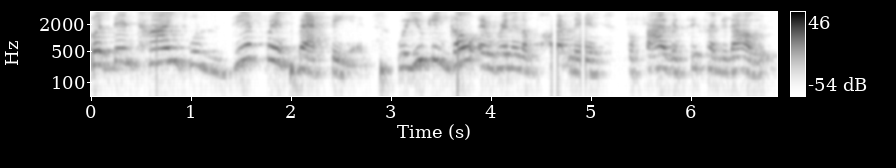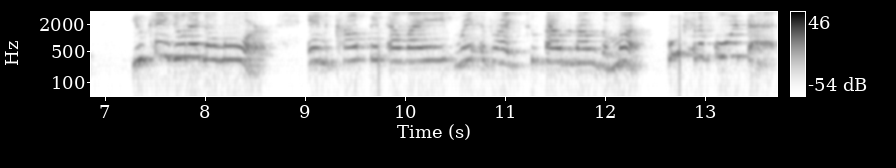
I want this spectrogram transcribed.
But then times was different back then, where you can go and rent an apartment for five or six hundred dollars. You can't do that no more. In Compton, LA, rent is like two thousand dollars a month. Who can afford that?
